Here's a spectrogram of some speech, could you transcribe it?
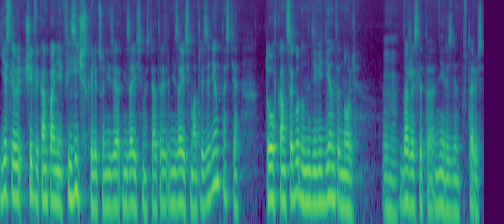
Если учитель компании физическое лицо независимости от, независимо от резидентности, то в конце года на дивиденды ноль. Угу. Даже если это не резидент, повторюсь.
